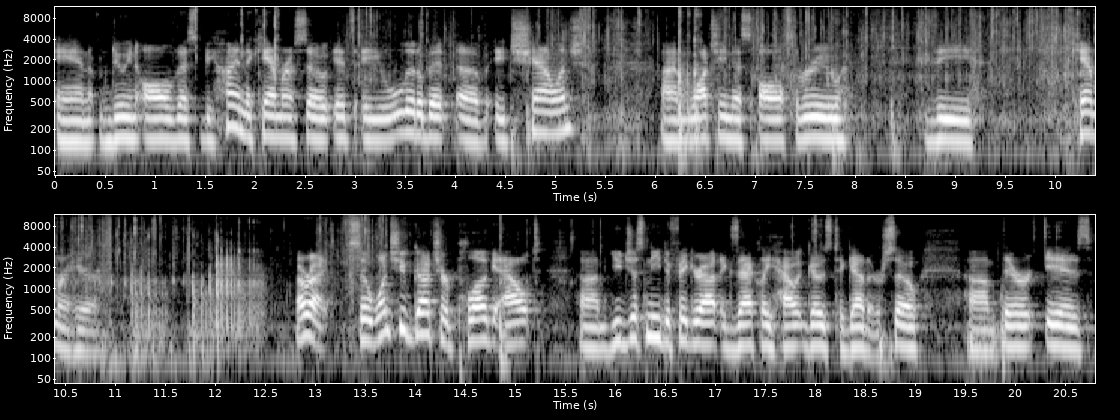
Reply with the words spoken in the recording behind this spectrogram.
and I'm doing all this behind the camera so it's a little bit of a challenge. I'm watching this all through the camera here. All right, so once you've got your plug out, um, you just need to figure out exactly how it goes together. So um, there is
